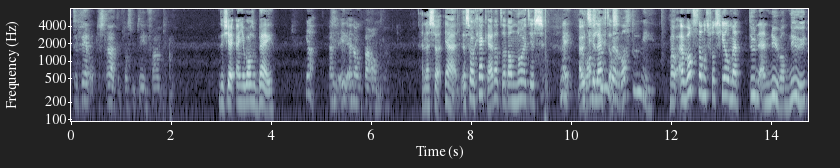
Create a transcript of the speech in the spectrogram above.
te ver op de straat. Het was meteen fout. dus jij, en je was erbij. En, ik- en nog een paar anderen. En dat is, wel- ja, dat is wel gek hè, dat er dan nooit is... Nee, dat Uitgelegd toen, als- dat was toen niet. Maar en wat is dan het verschil met toen en nu? Want nu,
